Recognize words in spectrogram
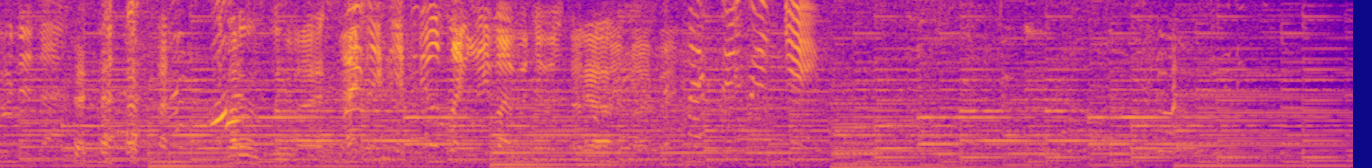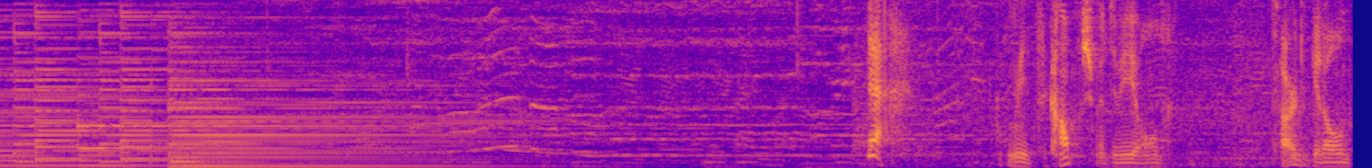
Who did that? I thought it was Levi. Actually, it feels like Levi would do it. That's Yeah. Levi. I mean, it's accomplishment to be old. It's hard to get old.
